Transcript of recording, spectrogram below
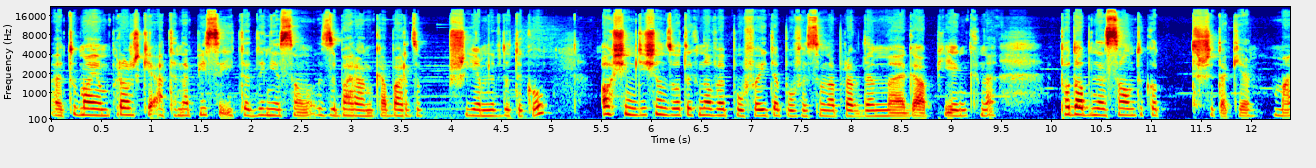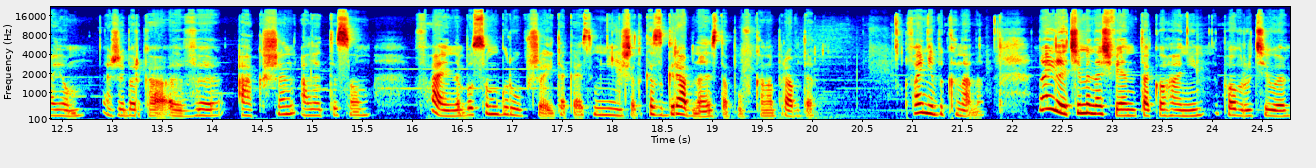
E, Tu mają prążki, a te napisy i te dynie są z baranka, bardzo przyjemne w dotyku. 80 zł nowe pufy i te pufy są naprawdę mega piękne. Podobne są, tylko trzy takie mają żeberka w action, ale te są fajne, bo są grubsze i taka jest mniejsza, taka zgrabna jest ta pufka, naprawdę. Fajnie wykonana. No i lecimy na święta, kochani. Powróciły.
